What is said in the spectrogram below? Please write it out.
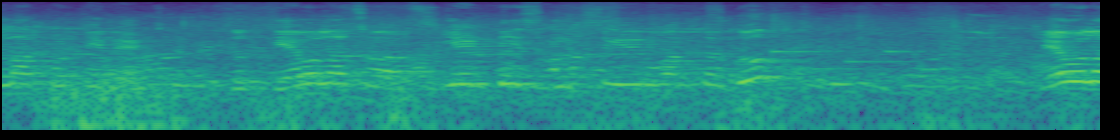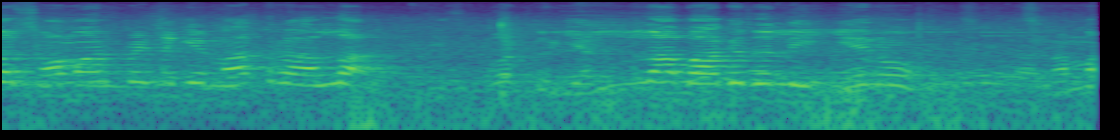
ಎಲ್ಲ ಕೊಟ್ಟಿದೆ. ಇದು ಕೇವಲ ಸಿ ಎನ್ ಟಿ ಸಮಸ್ಯೆ ಇರುವಂಥದ್ದು. ಕೇವಲ ಸೋಮಾರ್ಪೇಟೆಗೆ ಮಾತ್ರ ಅಲ್ಲ, ಒಟ್ಟು ಎಲ್ಲ ಭಾಗದಲ್ಲಿ ಏನು ನಮ್ಮ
